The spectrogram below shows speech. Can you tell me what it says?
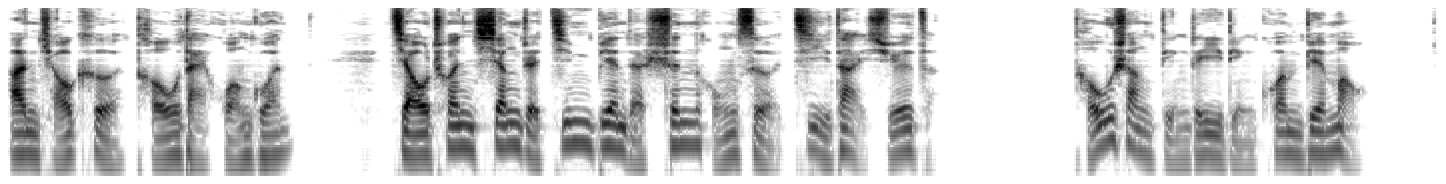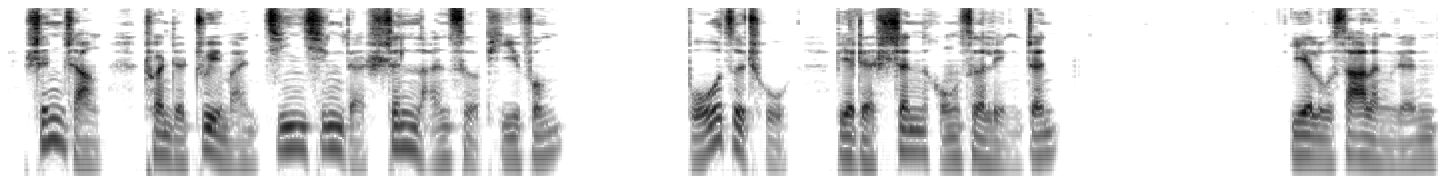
安条克头戴皇冠，脚穿镶着金边的深红色系带靴子，头上顶着一顶宽边帽，身上穿着缀满金星的深蓝色披风，脖子处别着深红色领针。耶路撒冷人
